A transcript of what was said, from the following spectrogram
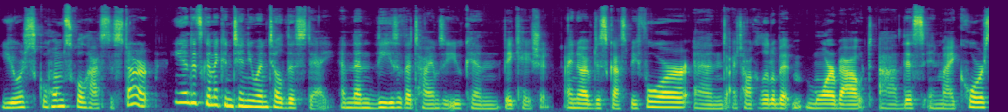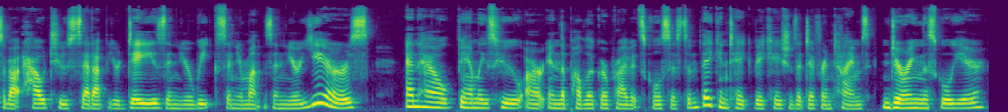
your school homeschool has to start and it's going to continue until this day. And then these are the times that you can vacation. I know I've discussed before, and I talk a little bit more about uh, this in my course about how to set up your days and your weeks and your months and your years and how families who are in the public or private school system they can take vacations at different times during the school year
